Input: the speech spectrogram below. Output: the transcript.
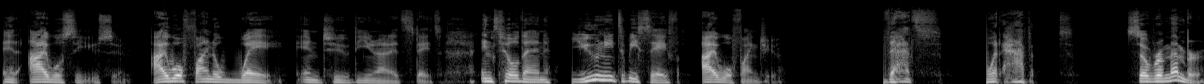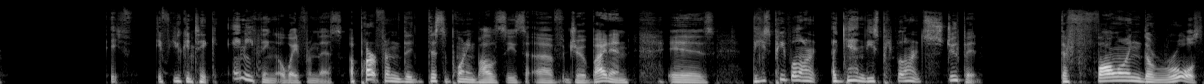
And I will see you soon. I will find a way into the United States. Until then, you need to be safe. I will find you. That's what happens. So remember, if if you can take anything away from this, apart from the disappointing policies of Joe Biden, is these people aren't again, these people aren't stupid. They're following the rules.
